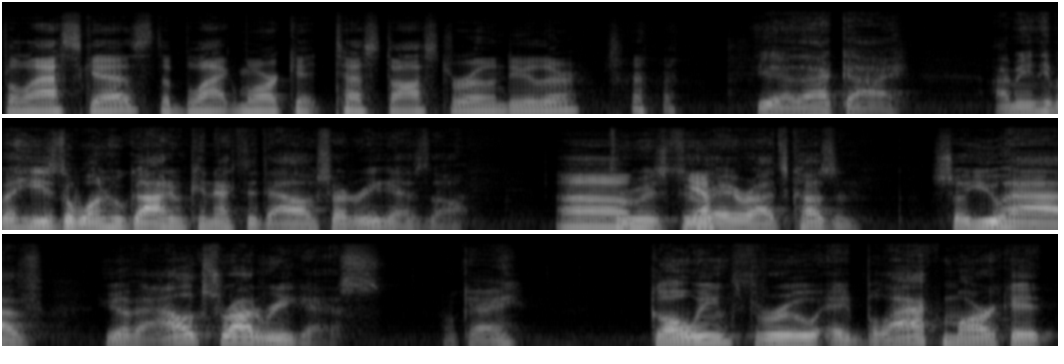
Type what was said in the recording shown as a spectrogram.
Velasquez, the black market testosterone dealer. Yeah, that guy. I mean, but he's the one who got him connected to Alex Rodriguez, though, Um, through his through yeah. A Rod's cousin. So you have you have Alex Rodriguez, okay, going through a black market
